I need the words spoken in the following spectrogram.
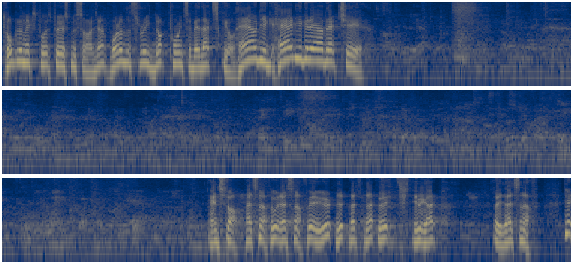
Talk to the next person beside you. What are the three dot points about that skill? How do you, how do you get out of that chair? And stop. That's enough. That's enough. That's enough. Here we go. That's enough. Yeah,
